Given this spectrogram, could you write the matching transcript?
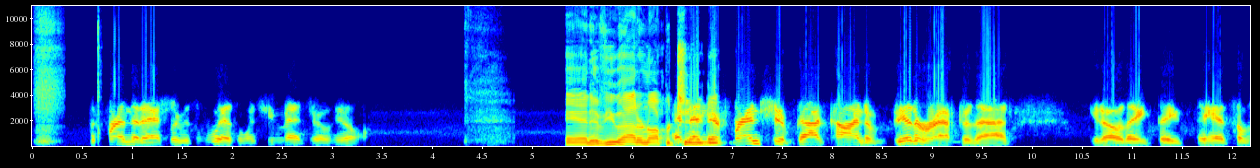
The friend that Ashley was with when she met Joe Hill. And have you had an opportunity? And then their friendship got kind of bitter after that. You know, they they they had some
